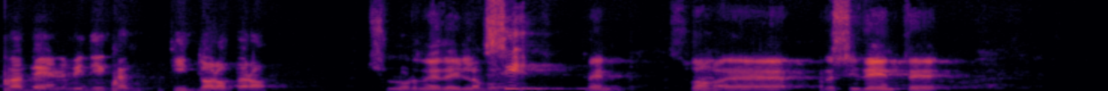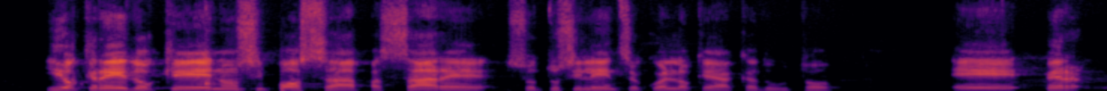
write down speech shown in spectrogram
Va bene, vi dica il titolo però. Sull'ordine dei lavori? Sì. Bene. No, eh, Presidente, io credo che non si possa passare sotto silenzio quello che è accaduto. E per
